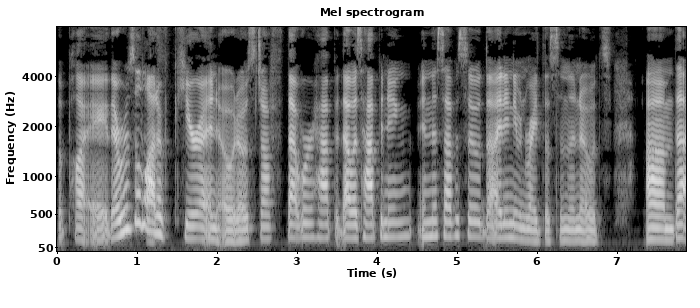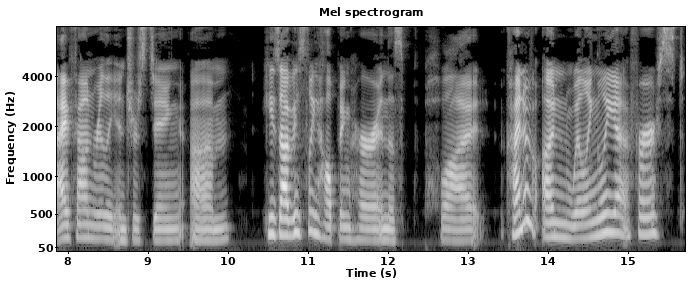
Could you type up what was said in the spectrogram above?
the plot A, there was a lot of Kira and Odo stuff that were happen that was happening in this episode that I didn't even write this in the notes. Um, that I found really interesting. Um, he's obviously helping her in this plot, kind of unwillingly at first.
